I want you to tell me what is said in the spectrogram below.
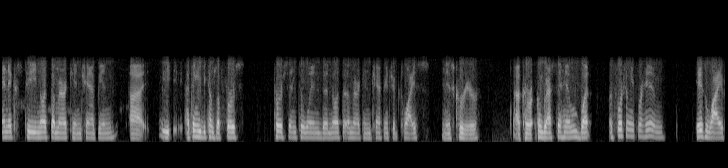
NXT North American champion. Uh, he, I think he becomes the first person to win the North American Championship twice in his career. Uh, congrats to him. But unfortunately for him, his wife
